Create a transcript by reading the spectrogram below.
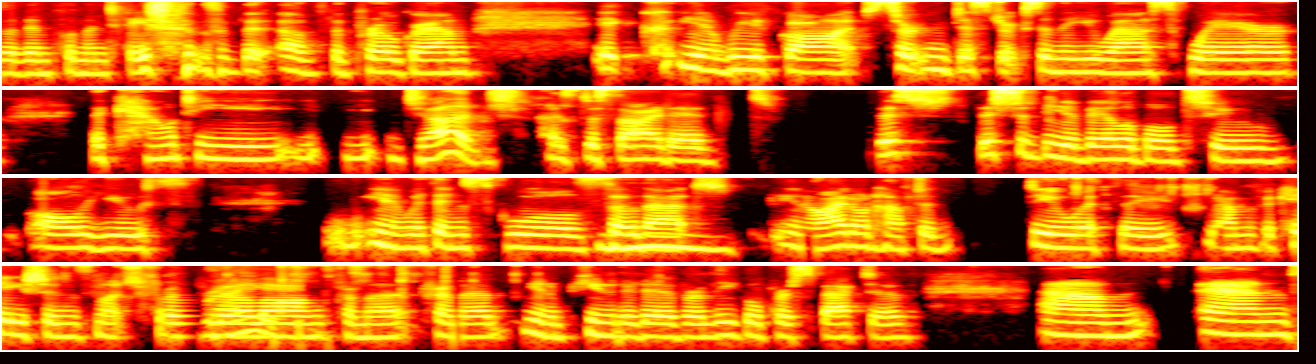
of implementations of the of the program. It you know we've got certain districts in the U.S. where the county judge has decided this this should be available to all youth, you know, within schools, so mm. that you know I don't have to deal with the ramifications much further right. along from a from a you know punitive or legal perspective um, and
